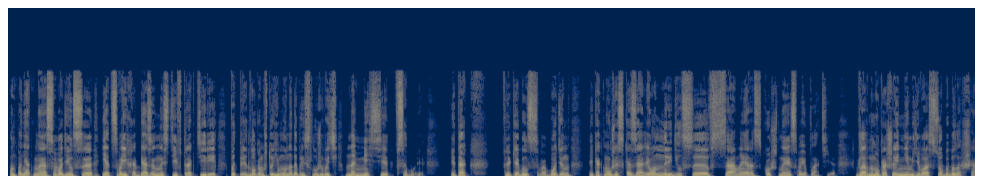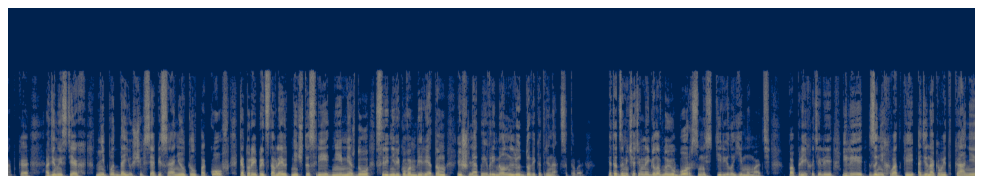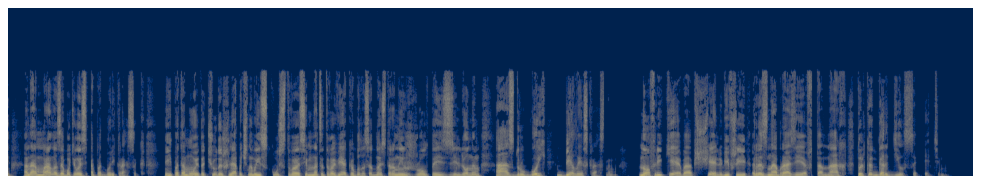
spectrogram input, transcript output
Он, понятно, освободился и от своих обязанностей в трактире под предлогом, что ему надо прислуживать на мессе в соборе. Итак, Фрике был свободен, и, как мы уже сказали, он нарядился в самое роскошное свое платье — Главным украшением его особы была шапка, один из тех не поддающихся описанию колпаков, которые представляют нечто среднее между средневековым беретом и шляпой времен Людовика XIII. Этот замечательный головной убор смастерила ему мать. По прихоти ли или за нехваткой одинаковой ткани она мало заботилась о подборе красок — и потому это чудо шляпочного искусства XVII века было с одной стороны желтое с зеленым, а с другой — белое с красным. Но Фрике, вообще любивший разнообразие в тонах, только гордился этим.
